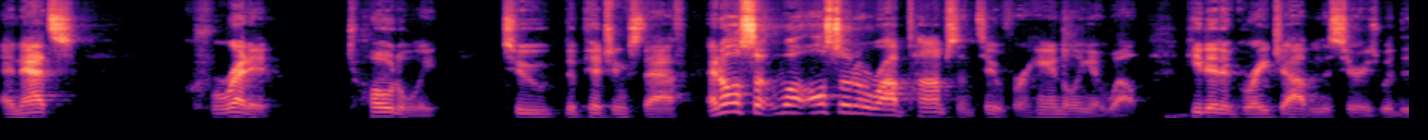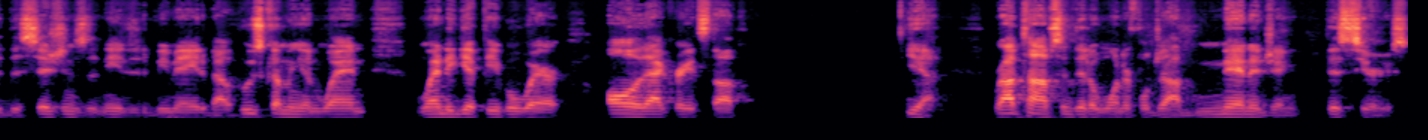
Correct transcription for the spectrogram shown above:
And that's credit totally to the pitching staff and also well also to Rob Thomson, too for handling it well. He did a great job in the series with the decisions that needed to be made about who's coming and when, when to get people where, all of that great stuff. Yeah, Rob Thomson did a wonderful job managing this series.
